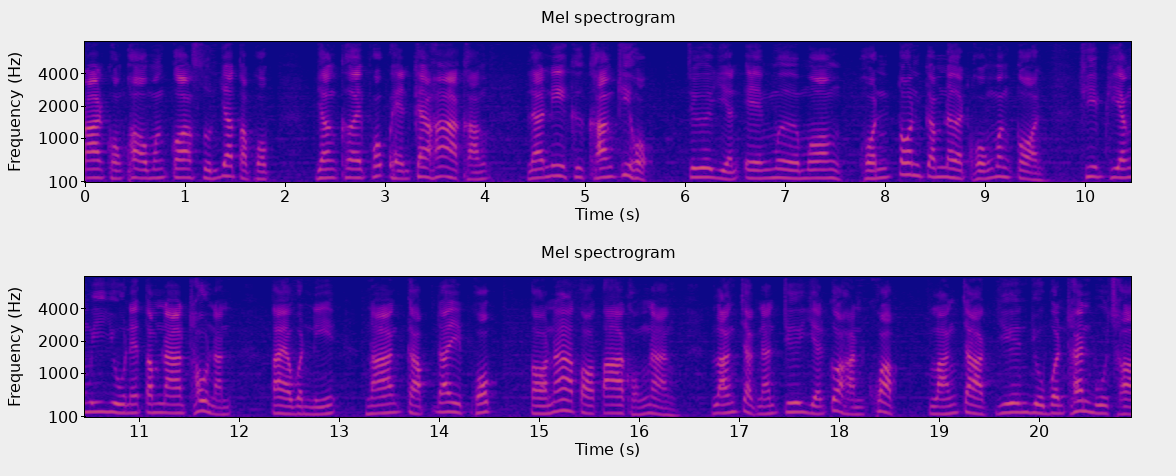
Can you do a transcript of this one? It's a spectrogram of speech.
ราณของเผ่ามังกรสุญญตภพ ยังเคยพบเห็นแค่ห้าครั้ง และนี่คือครั้งที่6 จือเหยียนเองเมื่อมองผลต้นกำเนิดหงมังกร ที่เพียงมีอยู่ในตำนานเท่านั้น แต่วันนี้นางกลับได้พบต่อหน้าต่อตาของนาง หลังจากนั้นจือเหยียนก็หันควับ หลังจากยืนอยู่บนแท่นบูชา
